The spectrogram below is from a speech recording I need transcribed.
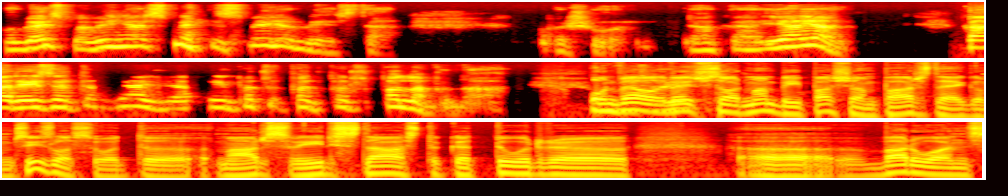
un mēs par viņu smējamies tā par šo. Tā kā, jā, jā. Kādreiz ar tādu aizgāju, pat, pat, pat, pat labi nāk. Un vēl režisori man bija pašam pārsteigums izlasot uh, Māras vīras stāstu, ka tur uh, uh, varonis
